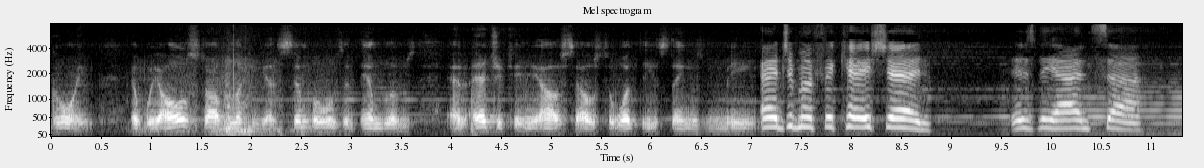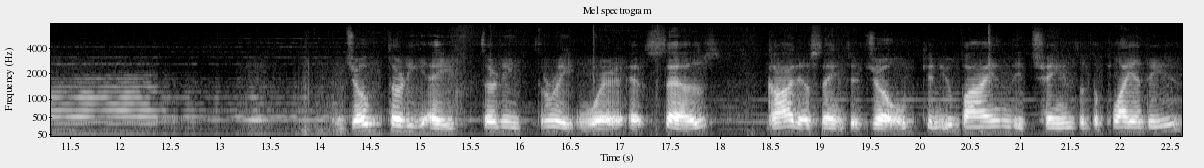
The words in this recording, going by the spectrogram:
going if we all start looking at symbols and emblems and educating ourselves to what these things mean. Edgemification is the answer. Job 38, 33, where it says, God is saying to Job, Can you bind the chains of the Pleiades?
